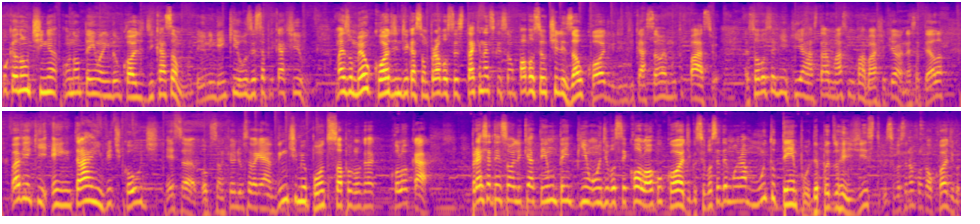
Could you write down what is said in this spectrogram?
porque eu não tinha, eu não tenho ainda um código de indicação, não tenho ninguém que use esse aplicativo. Mas o meu código de indicação para você está aqui na descrição, para você utilizar o código de indicação é muito fácil. É só você vir aqui arrastar o máximo para baixo aqui, ó, nessa tela. Vai vir aqui em entrar em VitCode, essa opção aqui, onde você vai ganhar 20 mil pontos só por colocar Preste atenção ali que tem um tempinho onde você coloca o código. Se você demorar muito tempo depois do registro, se você não colocar o código,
